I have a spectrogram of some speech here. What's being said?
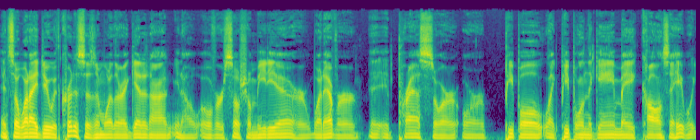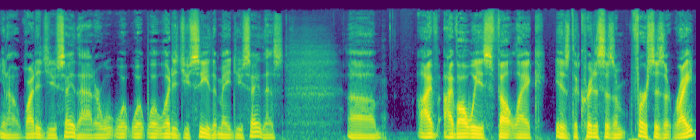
And so what I do with criticism, whether I get it on you know over social media or whatever, i press or or people like people in the game may call and say, "Hey, well, you know, why did you say that?" or "What what what, what did you see that made you say this?" Um, I've I've always felt like is the criticism first is it right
